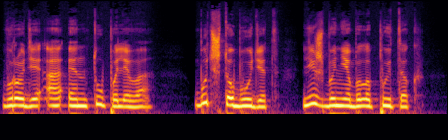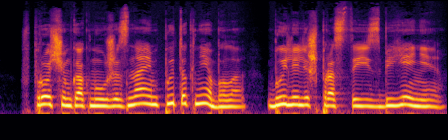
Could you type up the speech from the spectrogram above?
вроде А.Н. Туполева. Будь что будет, лишь бы не было пыток. Впрочем, как мы уже знаем, пыток не было, были лишь простые избиения.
